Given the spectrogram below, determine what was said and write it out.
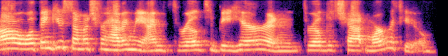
Oh, well, thank you so much for having me. I'm thrilled to be here and thrilled to chat more with you.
